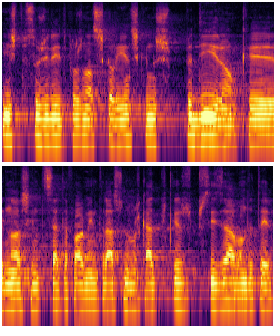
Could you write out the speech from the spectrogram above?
Isto sugerido pelos nossos clientes que nos pediram que nós, de certa forma, entrássemos no mercado porque eles precisavam de ter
